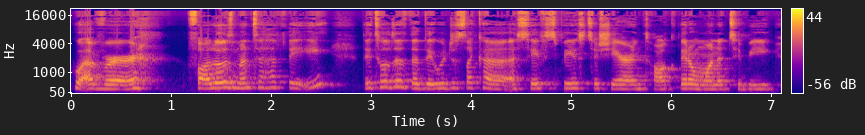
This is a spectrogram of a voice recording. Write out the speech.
whoever follows Mental Health AE. They told us that they would just like a, a safe space to share and talk. They don't want it to be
